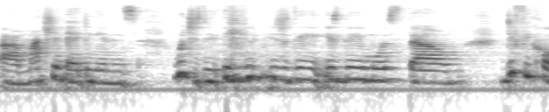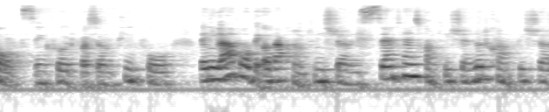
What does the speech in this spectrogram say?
uh, matching headings, which is the is the is the most um, difficult in code for some people. Then you have all the other completions, sentence completion, note completion,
